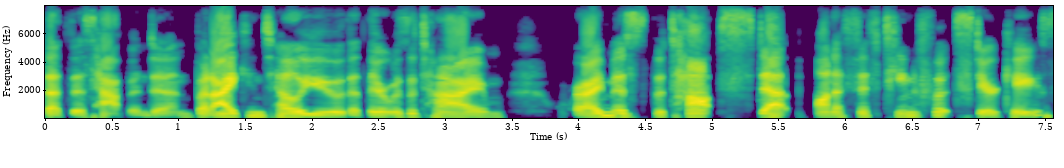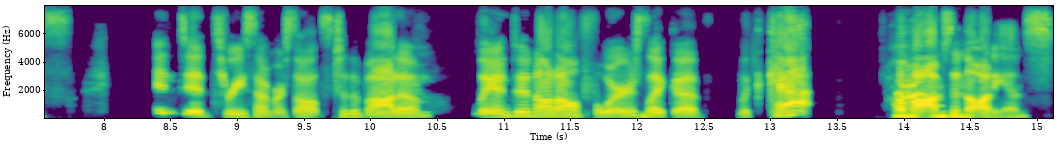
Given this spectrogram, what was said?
that this happened in, but I can tell you that there was a time where I missed the top step on a 15 foot staircase and did three somersaults to the bottom, landed on all fours like a like a cat. Her mom's in the audience.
